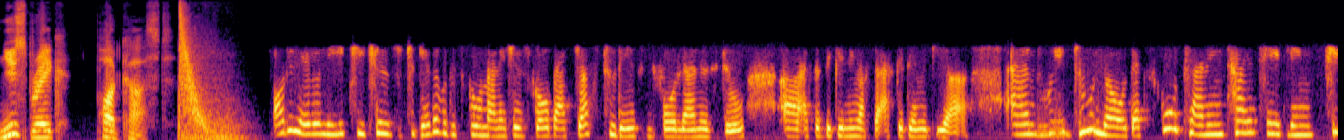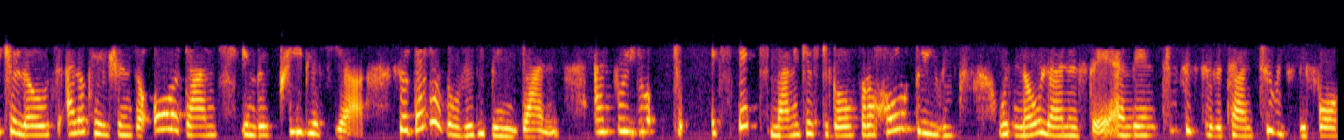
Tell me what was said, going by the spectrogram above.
Newsbreak podcast. Ordinarily, teachers, together with the school managers, go back just two days before learners do uh, at the beginning of the academic year. And we do know that school planning, timetabling, teacher loads, allocations are all done in the previous year. So that has already been done. And for you to expect managers to go for a whole three weeks with no learners there and then teachers to return two weeks before,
